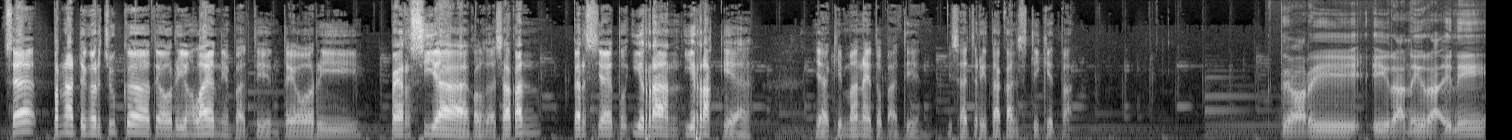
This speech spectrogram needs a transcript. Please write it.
saya pernah dengar juga teori yang lain nih, Pak Tin. Teori Persia. Kalau nggak salah kan Persia itu Iran, Irak ya. Ya, gimana itu, Pak Tin? Bisa ceritakan sedikit, Pak? Teori Iran-Irak ini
